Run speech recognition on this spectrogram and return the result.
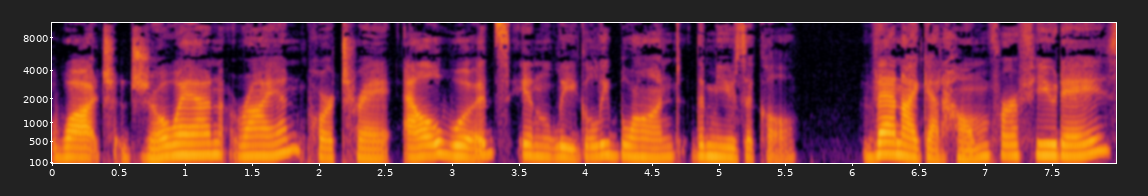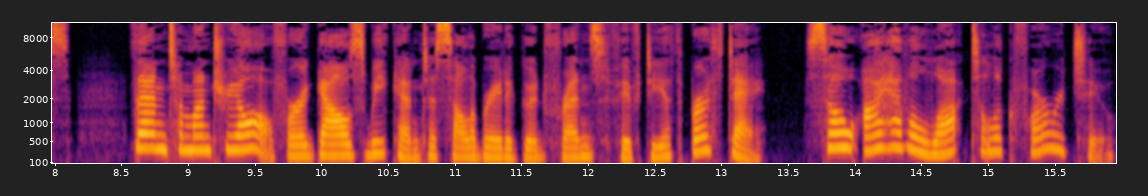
watch Joanne Ryan portray Elle Woods in Legally Blonde, the musical. Then I get home for a few days then to Montreal for a gal's weekend to celebrate a good friend's 50th birthday. So I have a lot to look forward to.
